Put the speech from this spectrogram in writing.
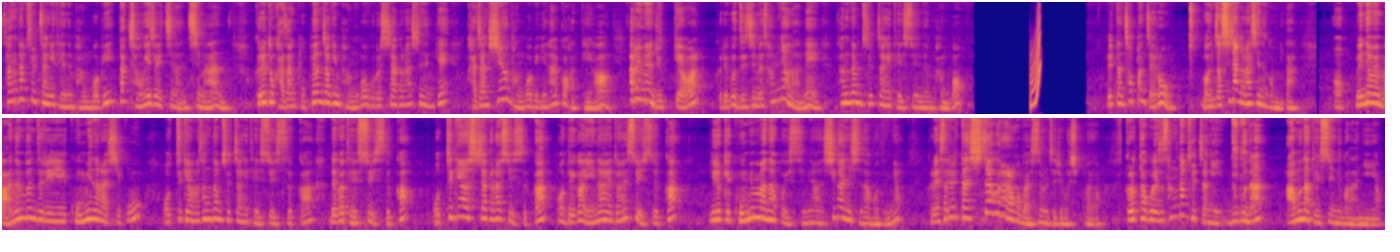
상담실장이 되는 방법이 딱 정해져 있진 않지만 그래도 가장 보편적인 방법으로 시작을 하시는 게 가장 쉬운 방법이긴 할 것 같아요. 빠르면 6개월 그리고 늦으면 3년 안에 상담실장이 될 수 있는 방법 일단 첫 번째로 먼저 시작을 하시는 겁니다. 어, 왜냐면 많은 분들이 고민을 하시고 어떻게 하면 상담실장이 될 수 있을까? 내가 될 수 있을까? 어떻게 해야 시작을 할 수 있을까? 어, 내가 이 나이에도 할 수 있을까? 이렇게 고민만 하고 있으면 시간이 지나거든요. 그래서 일단 시작을 하라고 말씀을 드리고 싶어요. 그렇다고 해서 상담실장이 누구나 아무나 될 수 있는 건 아니에요.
